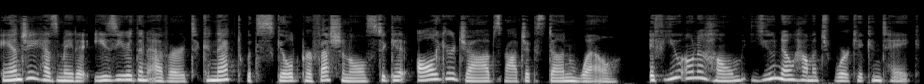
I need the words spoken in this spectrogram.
Angie has made it easier than ever to connect with skilled professionals to get all your jobs projects done well. If you own a home, you know how much work it can take,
